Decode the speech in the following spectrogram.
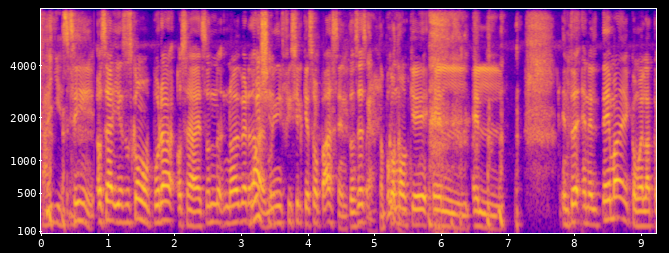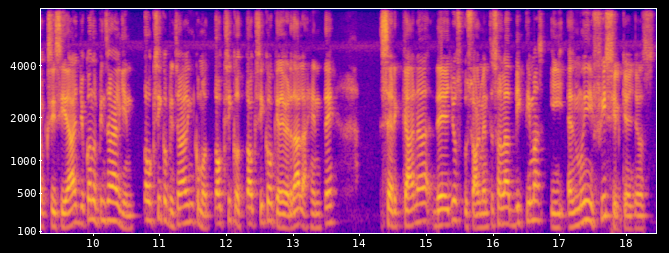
cállese. Sí, o sea, y eso es como pura, o sea, eso no, no es verdad, es muy difícil que eso pase. Entonces, Bueno, tampoco, como tampoco. que el, el, entonces, en el tema de como de la toxicidad, yo cuando pienso en alguien tóxico, pienso en alguien como tóxico, tóxico, que de verdad la gente cercana de ellos usualmente son las víctimas y es muy difícil que ellos,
